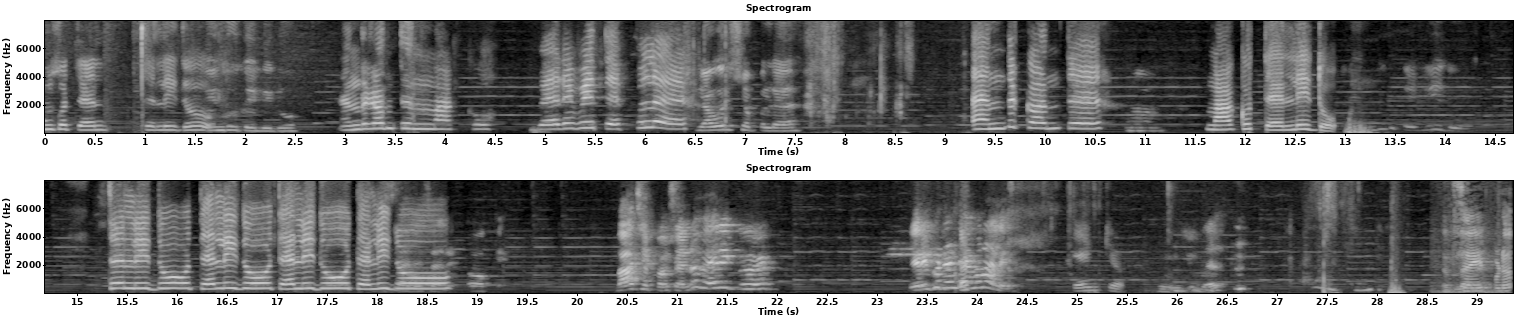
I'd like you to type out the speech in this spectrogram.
ఇంకో తెల్ తెలీదు ఎందుకు తెలీదు ఎందుకంటే నాకు వేరేవి తెప్పలే ఎవరు చెప్పలే ఎందుకంటే నాకు తెలీదు. తెలీదు? తెలీదు తెలీదు తెలీదు తెలీదు. ఓకే. బాగా చెప్పావు Shannu very good very good అంటే ఏమనాలి? థ్యాంక్ యూ సో ఇప్పుడు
